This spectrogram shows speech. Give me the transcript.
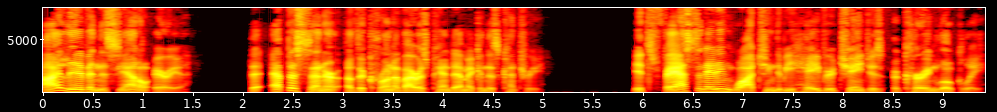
I live in the Seattle area, the epicenter of the coronavirus pandemic in this country. It's fascinating watching the behavior changes occurring locally.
